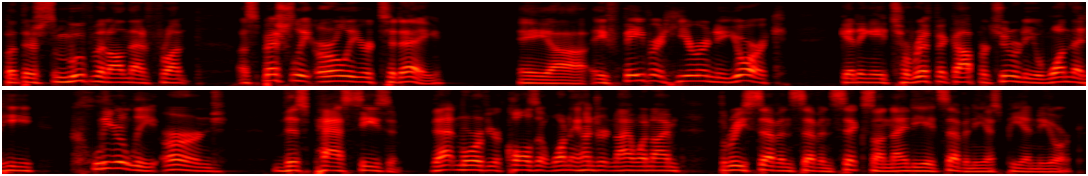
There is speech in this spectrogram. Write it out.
But there's some movement on that front, especially earlier today. A, uh, a favorite here in New York getting a terrific opportunity, one that he clearly earned this past season. That and more of your calls at 1 800 919 3776 on 98.7 ESPN New York.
